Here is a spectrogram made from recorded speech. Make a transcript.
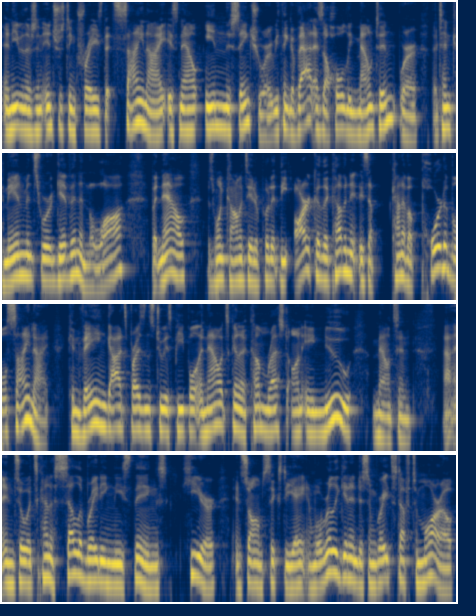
And even there's an interesting phrase that Sinai is now in the sanctuary. We think of that as a holy mountain where the Ten Commandments were given and the law. But now, as one commentator put it, the Ark of the Covenant is a kind of a portable Sinai, conveying God's presence to his people. And now it's going to come rest on a new mountain. Uh, and so it's kind of celebrating these things here in Psalm 68. And we'll really get into some great stuff tomorrow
